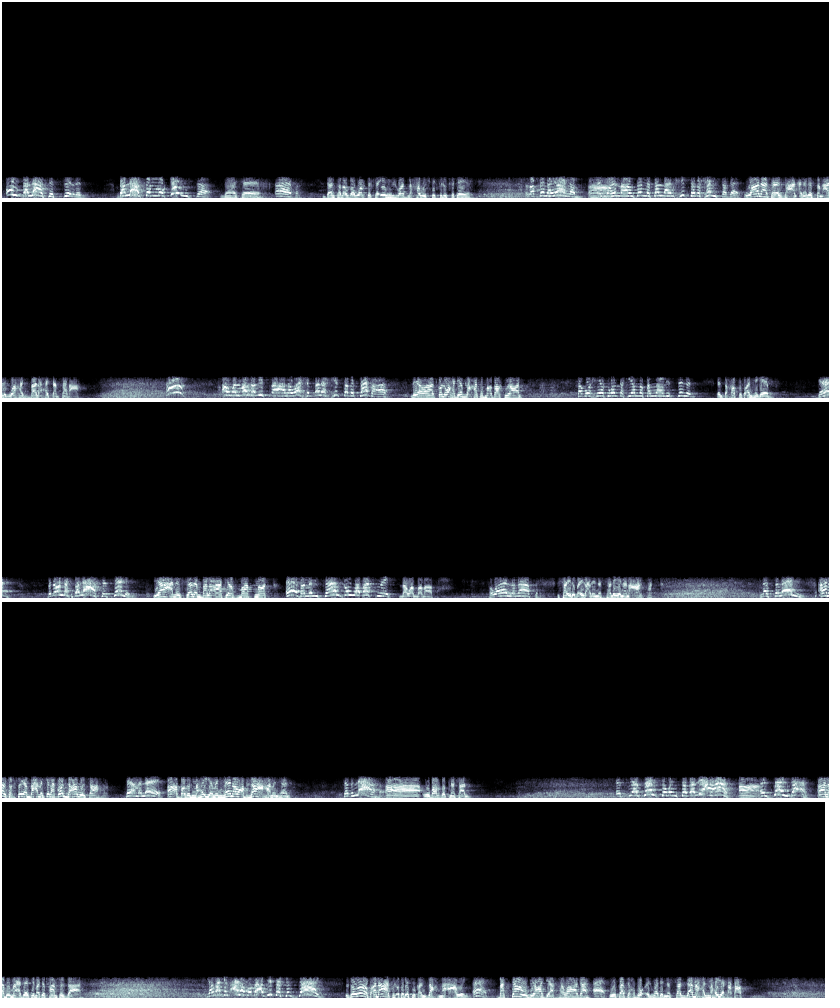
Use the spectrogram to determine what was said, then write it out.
قول بلاش السلم. بلاش المكنسة. لا يا شيخ. ابدا ده انت لو دورت تلاقيه الواد محوش فيك فلوس كتير. ربنا يعلم. آه. المهم عاوزين نطلع الخطة بخمسة ده. ولا تزعل أنا لسه معالج واحد بلع حتة بسبعة. آه. أول مرة نسمع على واحد بلغ خطة بالسبعة ليه يا واد؟ كل واحد يبلع حسب مقدرته يعني طب وخيات والدك يلا طلع لي السلم. انت حاطه في انهي جاب جد بنقول لك بلاش السلم. يعني السلم بلعات يا في بطنك. إيه ده من سال جوه بطني. لا والله ناصح. هو إيه اللي ناصح. شايله بعيد عن النسالين أنا عارفك. نسلين؟ أنا شخصيا بعمل كده كل أول شهر. تعمل إيه؟ أقبض المهية من هنا وأبلعها من هنا. تبلعها؟ آه وبرضه اتنسلت اتنسلت وانت بلعها. آه. إزاي بقى؟ قلبوا معدتي ما تفهمش إزاي. يا راجل قلبوا معدتك إزاي؟ ظروف أنا قاعد في الأتوبيس وكان زحمة قوي. آه بتاو بيقعد يا خواجة آه. وفاتح بق الواد النسال لمح المهية خطف.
